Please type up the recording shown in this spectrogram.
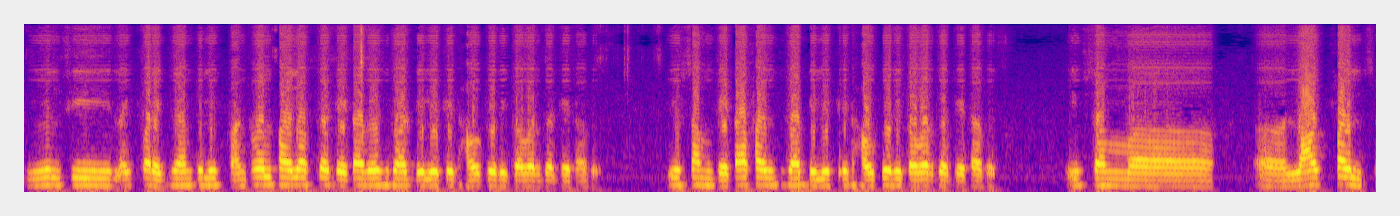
You will see like for example if control file of the database got deleted how to recover the database. If some data files got deleted how to recover the database. If some uh, uh, log files,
